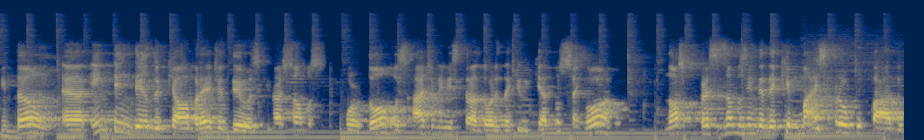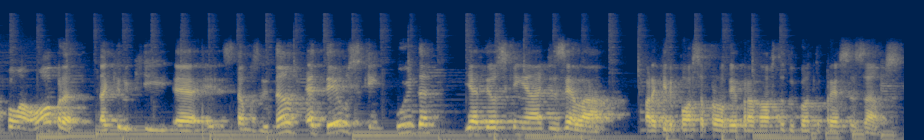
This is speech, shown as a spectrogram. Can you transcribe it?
Então, é, entendendo que a obra é de Deus, que nós somos mordomos, administradores daquilo que é do Senhor, nós precisamos entender que mais preocupado com a obra daquilo que é, estamos lidando é Deus quem cuida e é Deus quem há de zelar para que Ele possa prover para nós tudo quanto precisamos.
